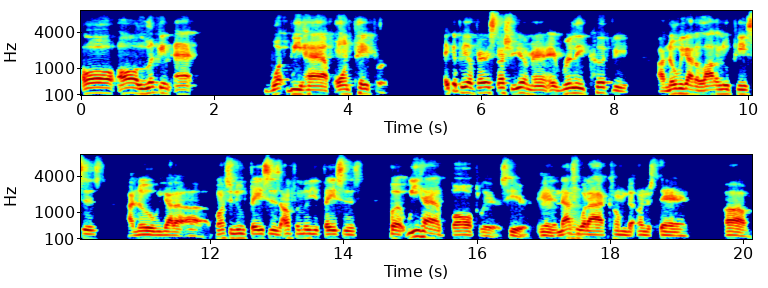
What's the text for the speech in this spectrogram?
all all looking at what we have on paper, it could be a very special year, man. It really could be. I know we got a lot of new pieces. I know we got a, a bunch of new faces, unfamiliar faces, but we have ball players here, and that's Mhm. what I come to understand. Um,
